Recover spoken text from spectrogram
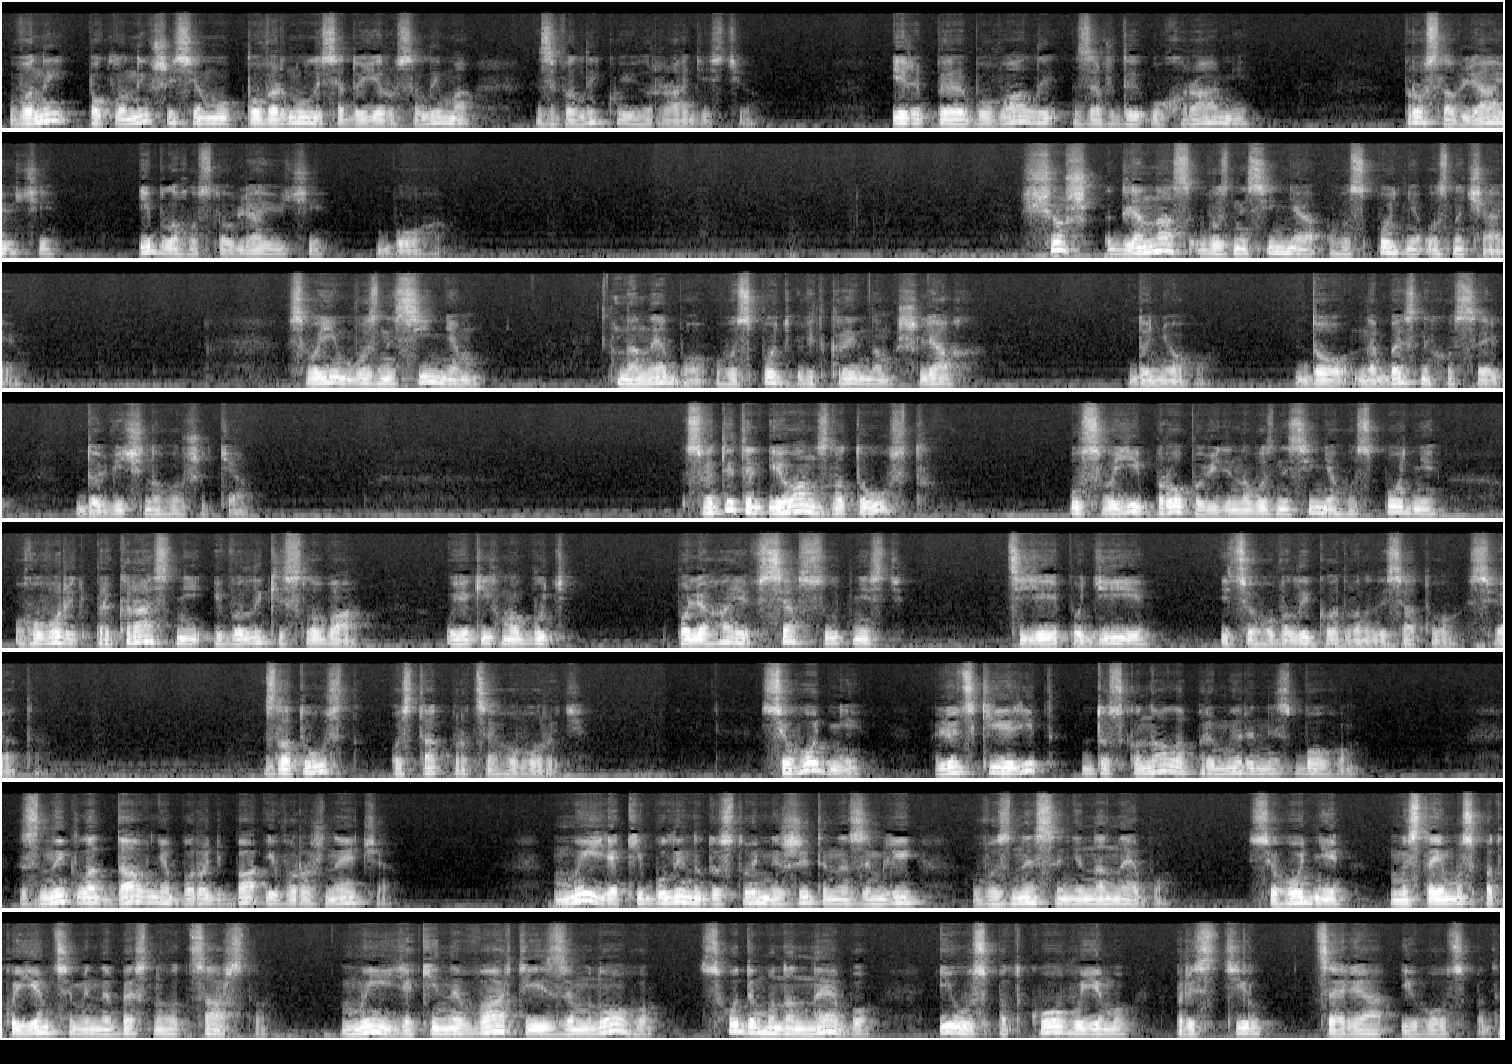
Вони, поклонившись йому, повернулися до Єрусалима з великою радістю і перебували завжди у храмі, прославляючи і благословляючи Бога. Що ж для нас Вознесіння Господнє означає? Своїм Вознесінням на небо Господь відкрив нам шлях до нього, до небесних осель, до вічного життя. Святитель Іоанн Златоуст у своїй проповіді на Вознесіння Господнє говорить прекрасні і великі слова, у яких, мабуть, полягає вся сутність цієї події і цього великого 12-го свята. Златоуст ось так про це говорить. Сьогодні людський рід досконало примирений з Богом. Зникла давня боротьба і ворожнеча. Ми, які були недостойні жити на землі, вознесені на небо. Сьогодні ми стаємо спадкоємцями Небесного Царства. Ми, які не варті із земного, сходимо на небо і успадковуємо пристіл Царя і Господа.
